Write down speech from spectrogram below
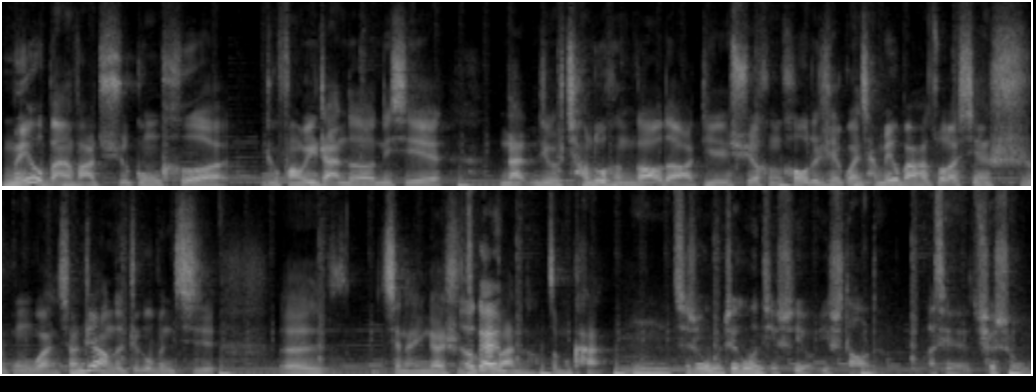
没有办法去攻克这个防卫战的那些难，就是强度很高的敌人血很厚的这些关卡，没有办法做到限时攻关。像这样的这个问题，呃，现在应该是怎么办呢？怎么看？嗯，其实我们这个问题是有意识到的，而且确实我们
